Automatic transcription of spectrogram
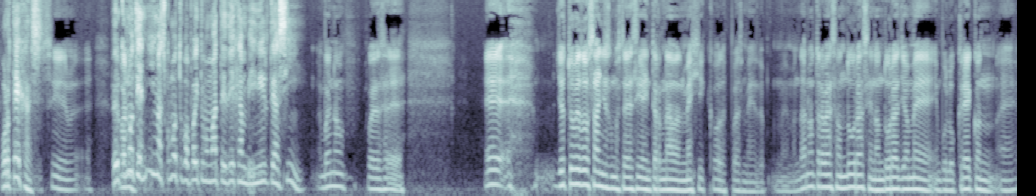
por Texas. Sí. eh, Pero bueno. ¿cómo te animas? ¿Cómo tu papá y tu mamá te dejan venirte así? Bueno, pues eh, Eh, yo tuve dos años, como usted decía, internado en México. Después me, me mandaron otra vez a Honduras. En Honduras yo me involucré con eh,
